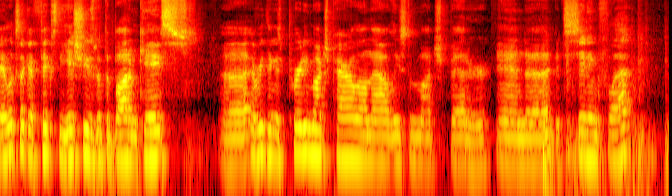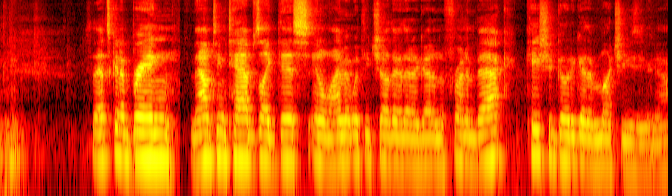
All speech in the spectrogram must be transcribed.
Okay, it looks like I fixed the issues with the bottom case. Uh, everything is pretty much parallel now, at least much better, and uh, it's sitting flat. So that's going to bring mounting tabs like this in alignment with each other that I got in the front and back. Case should go together much easier now.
